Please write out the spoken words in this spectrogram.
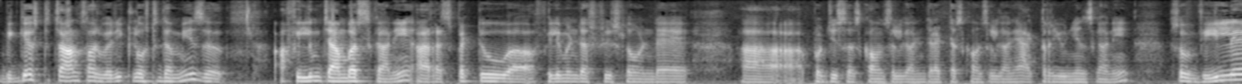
biggest chance or very close to them is ఆ ఫిలిం ఛాంబర్స్ కానీ ఆ రెస్పెక్టివ్ ఫిలిం ఇండస్ట్రీస్లో ఉండే ప్రొడ్యూసర్స్ కౌన్సిల్ కానీ డైరెక్టర్స్ కౌన్సిల్ కానీ యాక్టర్ యూనియన్స్ కానీ సో వీళ్ళే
